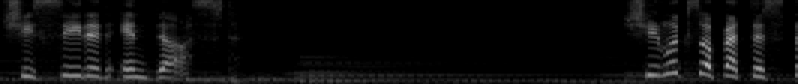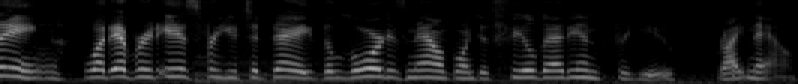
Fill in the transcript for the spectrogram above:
She's seated in dust. She looks up at this thing, whatever it is for you today. The Lord is now going to fill that in for you right now.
